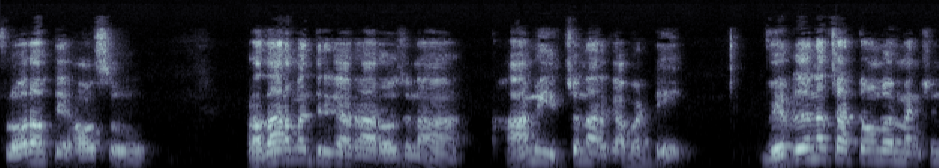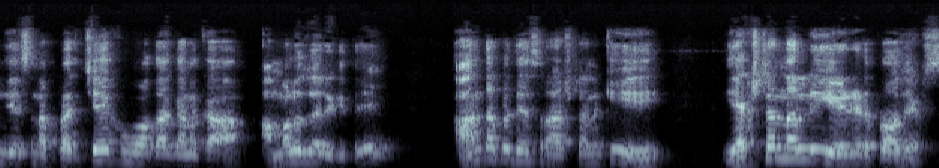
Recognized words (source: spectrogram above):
ఫ్లోర్ ఆఫ్ ది హౌస్ ప్రధానమంత్రి గారు ఆ రోజున హామీ ఇచ్చున్నారు కాబట్టి విభజన చట్టంలో మెన్షన్ చేసిన ప్రత్యేక హోదా గనక అమలు జరిగితే ఆంధ్రప్రదేశ్ రాష్ట్రానికి ఎక్స్టర్నల్లీ ఎయిడెడ్ ప్రాజెక్ట్స్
